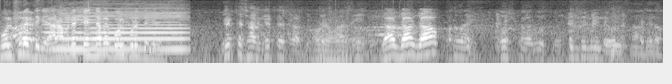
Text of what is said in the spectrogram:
বোলপুরের দিকে। আর আমাদের ট্রেন যাবে বোলপুরের দিকে। গেটটা ছাড় গেটটা ছাড় যাও যাও যাও দশ টাকা দশ টাকা তিনটে দে দাও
